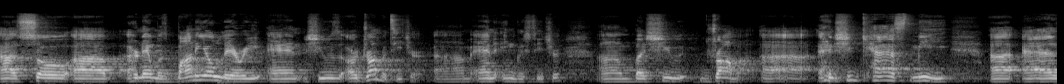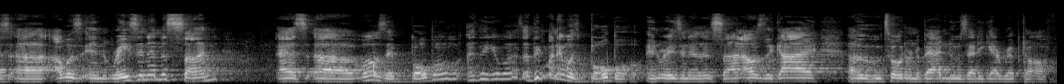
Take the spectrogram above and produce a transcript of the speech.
Uh, so uh, her name was Bonnie O'Leary, and she was our drama teacher um, and English teacher, um, but she drama, uh, and she cast me uh, as uh, I was in Raisin in the Sun as uh, what was it, Bobo? I think it was. I think my name was Bobo in Raisin in the Sun. I was the guy who told him the bad news that he got ripped off.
